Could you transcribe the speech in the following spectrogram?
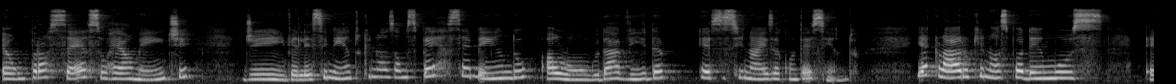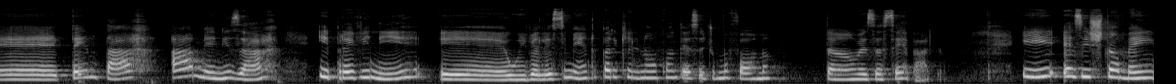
é um processo realmente de envelhecimento que nós vamos percebendo ao longo da vida esses sinais acontecendo. E é claro que nós podemos é, tentar amenizar e prevenir é, o envelhecimento para que ele não aconteça de uma forma tão exacerbada. E existe também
